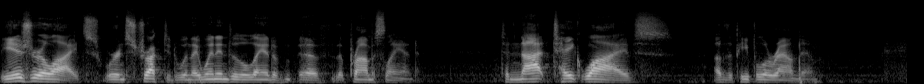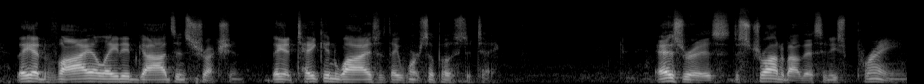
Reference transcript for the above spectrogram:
The Israelites were instructed when they went into the land of, of the promised land to not take wives of the people around them. They had violated God's instruction they had taken wives that they weren't supposed to take. Ezra is distraught about this and he's praying.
